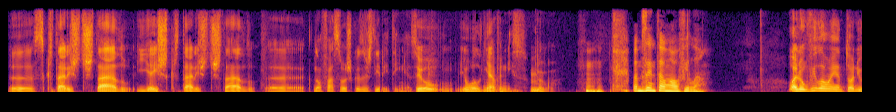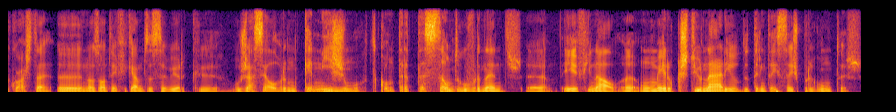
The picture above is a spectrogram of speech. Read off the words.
eh, secretários de Estado e ex-secretários de Estado eh, que não façam as coisas direitinhas. Eu, eu alinhava nisso. Vamos então ao vilão. Olha, o vilão é António Costa. Uh, nós ontem ficámos a saber que o já célebre mecanismo de contratação de governantes uh, é, afinal, uh, um mero questionário de 36 perguntas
